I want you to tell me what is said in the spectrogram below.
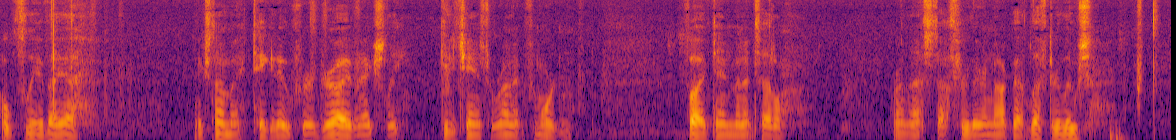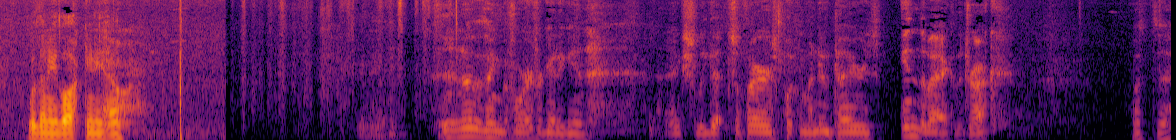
Hopefully, if I uh, next time I take it out for a drive and actually get a chance to run it for more than five ten minutes, that'll run that stuff through there and knock that lifter loose with any luck, anyhow. And another thing before I forget again, I actually got so far as putting my new tires in the back of the truck with the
